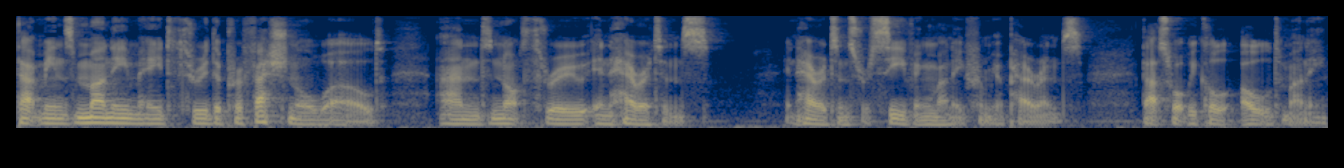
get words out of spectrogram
That means money made through the professional world and not through inheritance. Inheritance receiving money from your parents. That's what we call old money.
